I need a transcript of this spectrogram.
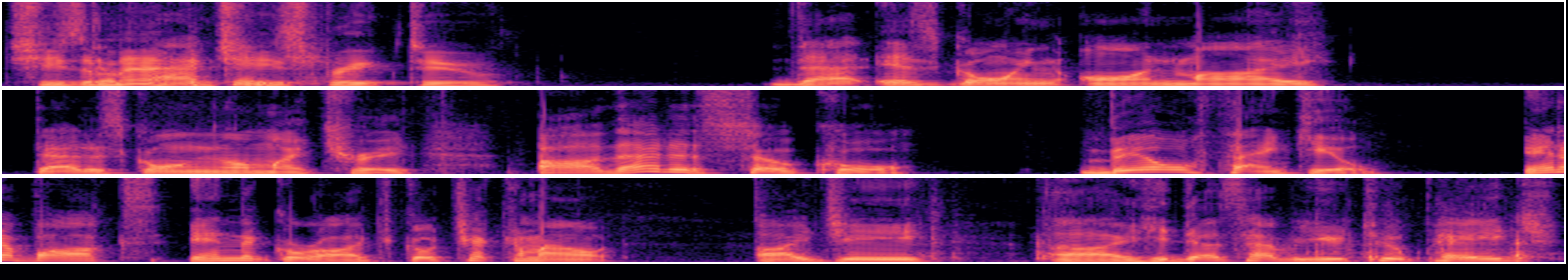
She's a mac, mac and and cheese che- freak too. that is going on my that is going on my tree oh that is so cool bill thank you in a box in the garage go check him out ig uh, he does have a youtube page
